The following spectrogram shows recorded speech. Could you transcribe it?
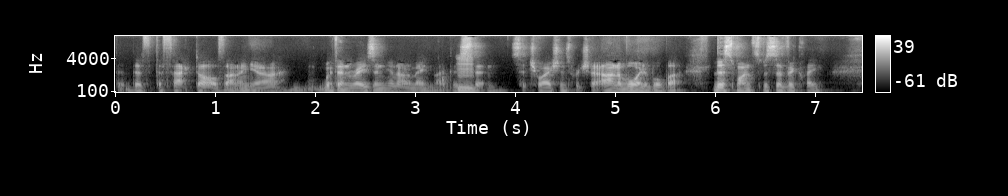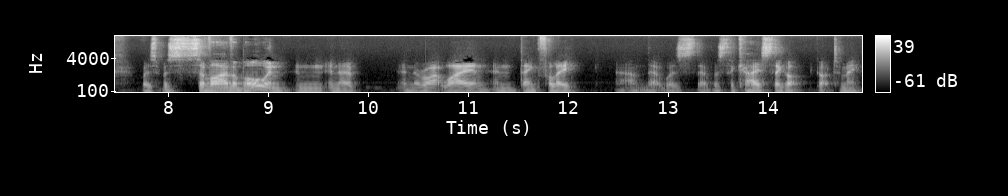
the, the, the fact of, I mean, you know, within reason, you know what I mean? Like there's mm. certain situations which are unavoidable, but this one specifically was was survivable and in, in, a in the right way, and, and thankfully um, that was that was the case. They got got to me.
